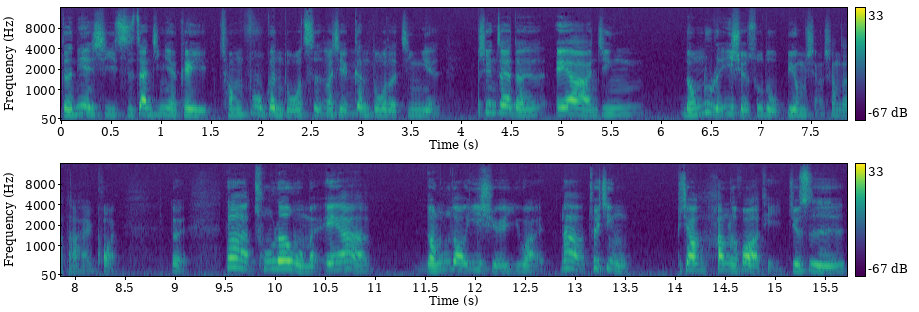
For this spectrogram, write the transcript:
的练习实战经验可以重复更多次，而且更多的经验。现在的 AR 已经。融入的医学速度比我们想象的它还快，对。那除了我们 AR 融入到医学以外，那最近比较夯的话题就是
